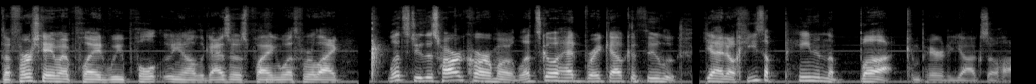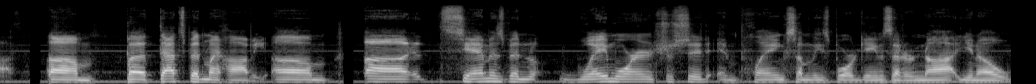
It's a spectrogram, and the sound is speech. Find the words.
The first game I played, we pulled, you know, the guys I was playing with were like, let's do this hardcore mode. Let's go ahead break out Cthulhu. Yeah, no, he's a pain in the butt compared to Yog-Sothoth. Um, but that's been my hobby. Um, uh, Sam has been way more interested in playing some of these board games that are not, you know,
